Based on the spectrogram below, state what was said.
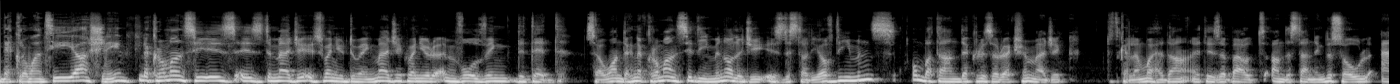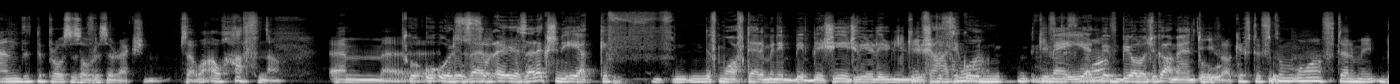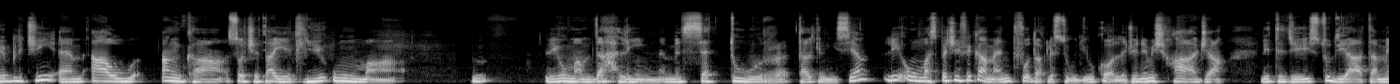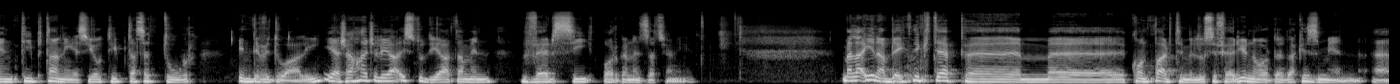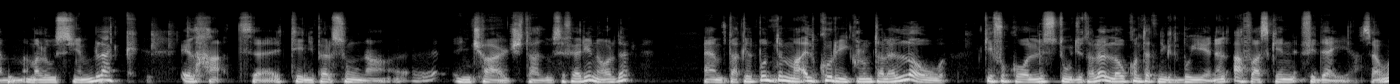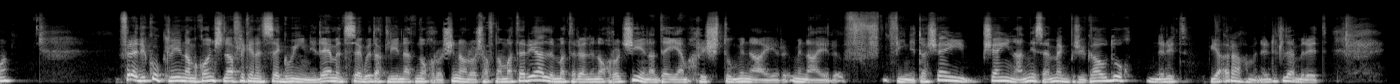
Nekromanzija x'ni? Necromancy is is the magic is when you're doing magic when you're involving the dead. So għandek necromancy demonology is the study of demons, u mbagħad għandek resurrection magic titkellem waħda, it is about understanding the soul and the process of resurrection. So għaw ħafna U resurrection hija kif nifmu għaf termini bibliċi, ġviri li xaħat ikun mejjed biologikament. Iva, kif tiftumu għaf termini bibliċi, għaw anka soċetajiet li huma li huma mdaħlin mis-settur tal-Knisja li huma speċifikament fuq dak l-istudju wkoll, ġini mhix ħaġa li tiġi studjata minn tip ta' nies jew tip ta' settur individwali hija xi ħaġa li hija studjata minn versi organizzazzjonijiet. Mela jiena bdejt nikteb ehm, eh, kont parti mill-Luciferian Order dak iż-żmien ehm, ma' Lucian Black il-ħadd eh, it-tieni persuna eh, in charge tal-Luciferian Order Hemm f'dak il-punt imma il-kurrikulum tal-LO kif ukoll l-istudju tal-LO kont qed niktbu jien, il-qafas kien f'idejja, sewwa? Freddy Kukli jiena ma kontx naf li kienet segwini, dejjem qed isegwi dak li jiena qed noħroġ, jiena noħroġ ħafna materjal, il-materjal li noħroġ jiena dejjem ħriġtu mingħajr mingħajr fini ta' xejn, b'xejn għan-nies hemmhekk biex igawduh, min irid jaqrah, min irid le, min irid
